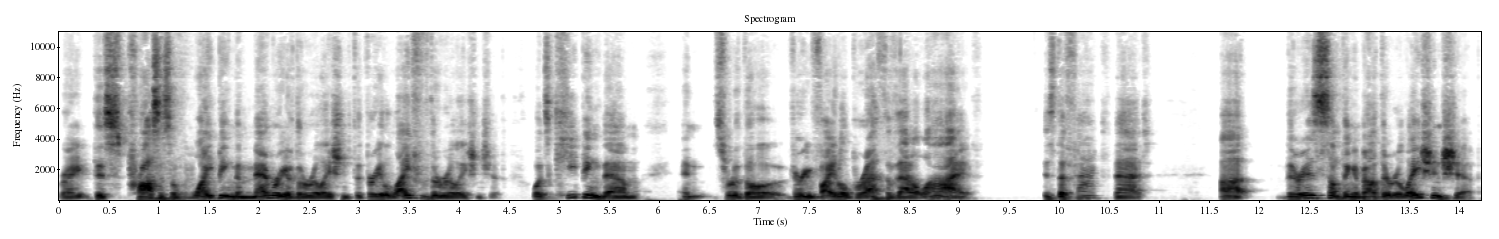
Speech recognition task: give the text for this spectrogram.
right, this process of wiping the memory of the relationship, the very life of the relationship, what's keeping them and sort of the very vital breath of that alive is the fact that uh, there is something about their relationship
